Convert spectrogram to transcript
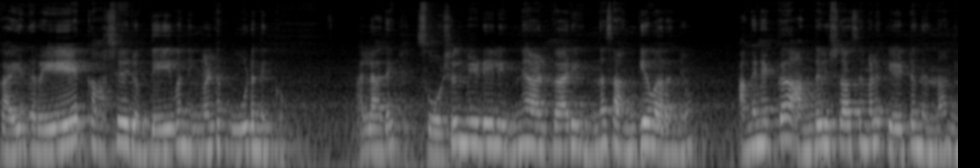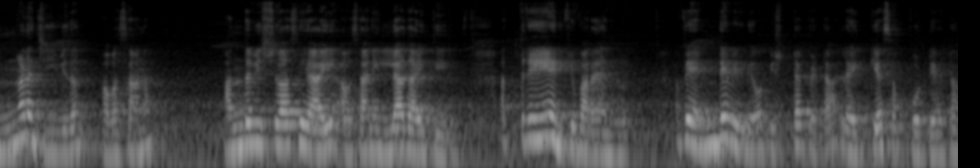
കൈ നിറയെ കാശ് വരും. ദൈവം നിങ്ങളുടെ കൂടെ നിൽക്കും. അല്ലാതെ സോഷ്യൽ മീഡിയയിൽ ഇന്ന ആൾക്കാർ ഇന്ന സംഖ്യ പറഞ്ഞു അങ്ങനെയൊക്കെ അന്ധവിശ്വാസങ്ങൾ കേട്ട് നിന്നാൽ നിങ്ങളുടെ ജീവിതം അവസാനം അന്ധവിശ്വാസിയായി അവസാനം ഇല്ലാതായി തീരും അത്രയേ എനിക്ക് പറയാനുള്ളൂ. അപ്പോൾ എന്റെ വീഡിയോ ഇഷ്ടപ്പെട്ട ലൈക്ക് ചെയ്യുക സപ്പോർട്ട് ചെയ്യാം കേട്ടോ.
